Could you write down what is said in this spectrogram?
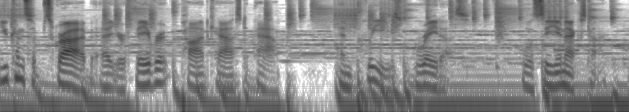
You can subscribe at your favorite podcast app, and please rate us. We'll see you next time.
